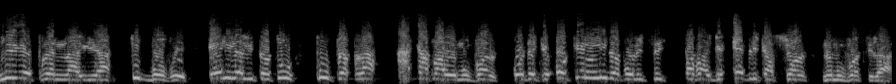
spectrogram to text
li repren la ria, tout bon vwe E li de litan tou pou pepla akapare mou van Kote ke okin li de politik tabal gen implikasyon nan mou van si la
